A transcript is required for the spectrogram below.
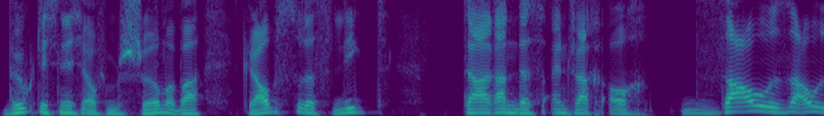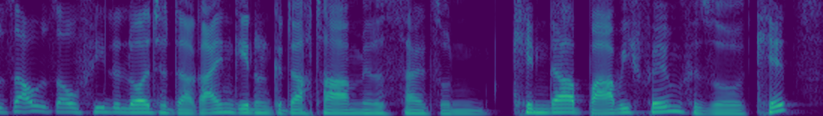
wirklich nicht auf dem Schirm. Aber glaubst du, das liegt daran, dass einfach auch sau, sau, sau, sau viele Leute da reingehen und gedacht haben, ja, das ist halt so ein Kinder-Barbie-Film für so Kids?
